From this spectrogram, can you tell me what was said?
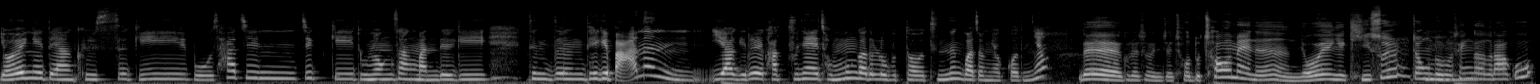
여행에 대한 글쓰기, 뭐 사진 찍기, 동영상 만들기 등등 되게 많은 이야기를 각 분야의 전문가들로부터 듣는 과정이었거든요. 네, 그래서 이제 저도 처음에는 여행의 기술 정도로 음. 생각을 하고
